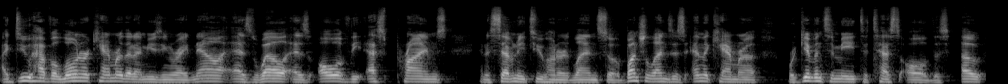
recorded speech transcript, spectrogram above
I do have a loaner camera that I'm using right now, as well as all of the S primes and a 7200 lens. So a bunch of lenses and the camera were given to me to test all of this out.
